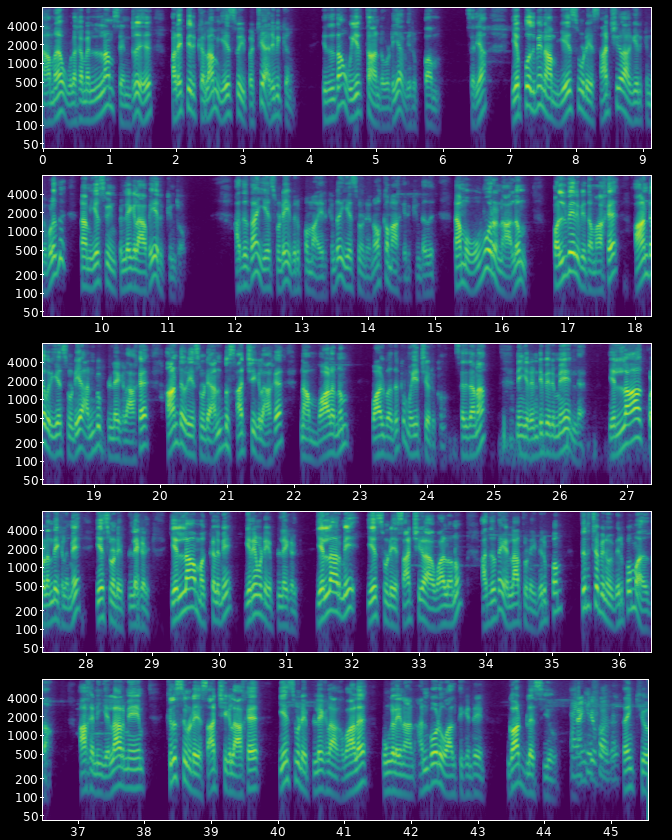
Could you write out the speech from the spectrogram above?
நாம உலகமெல்லாம் சென்று படைப்பிற்கெல்லாம் இயேசுவை பற்றி அறிவிக்கணும். இதுதான் உயிர்த்தாண்டவருடைய விருப்பம். சரியா? எப்போதுமே நாம் இயேசுடைய சாட்சிகளாக இருக்கின்ற பொழுது நாம் இயேசுவின் பிள்ளைகளாகவே இருக்கின்றோம். அதுதான் இயேசுடைய விருப்பமாக இருக்கின்றது இயேசுனுடைய நோக்கமாக இருக்கின்றது. நாம ஒவ்வொரு நாளும் பல்வேறு விதமாக ஆண்டவர் இயேசுனுடைய அன்பு பிள்ளைகளாக ஆண்டவர் இயேசுனுடைய அன்பு சாட்சிகளாக நாம் வாழணும் வாழ்வதற்கு முயற்சி எடுக்கணும். சரிதானா? நீங்க ரெண்டு பேருமே இல்ல. எல்லா குழந்தைகளுமே இயேசுனுடைய பிள்ளைகள். எல்லா மக்களுமே இறைவனுடைய பிள்ளைகள். எல்லாருமே இயேசுனுடைய சாட்சிகளாக வாழணும். அதுதான் எல்லாத்துடைய விருப்பம். திருச்சபையினுடைய விருப்பமும் அதுதான். ஆக நீங்க எல்லாருமே கிறிஸ்துவனுடைய சாட்சிகளாக இயேசுனுடைய பிள்ளைகளாக வாழ உங்களை நான் அன்போடு வாழ்த்துகின்றேன். God bless you thank you Thank you, Father. Father thank you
